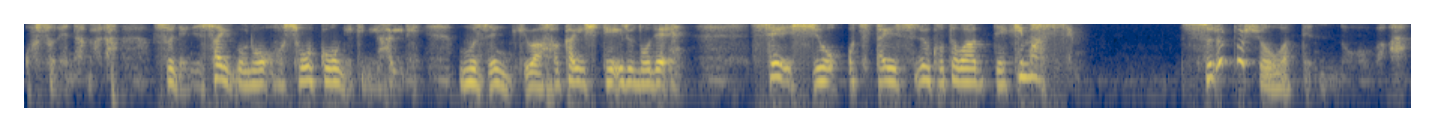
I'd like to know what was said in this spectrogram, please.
恐れながら、すでに最後の総攻撃に入り、無線機は破壊しているので、生死をお伝えすることはできません。すると昭和天皇は、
